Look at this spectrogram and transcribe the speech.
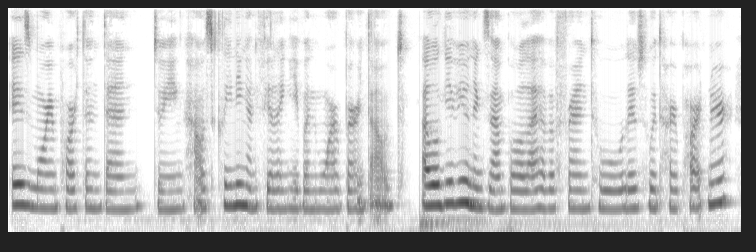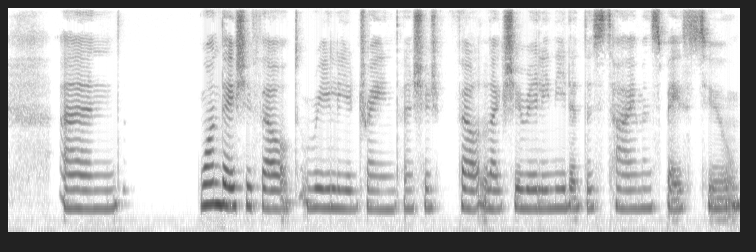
is more important than doing house cleaning and feeling even more burnt out. I will give you an example. I have a friend who lives with her partner, and one day she felt really drained and she felt like she really needed this time and space to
